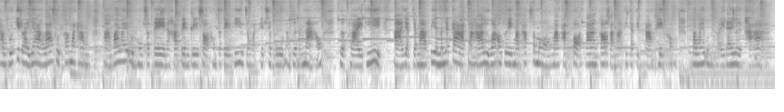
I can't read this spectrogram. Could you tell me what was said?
ทำธุรกิจหลายอย่างล่าสุดก็มาทำอ่าบ้านไร่อุ่นโฮมสเตย์นะคะเป็นรีสอร์ทโฮมสเตย์ที่อยู่จังหวัดเพชรบูรณ์อำเภอน้ำหนาวเผื่อใครที่ออยากจะมาเปลี่ยนบรรยากาศนะคะ หรือว่าเอาตัวเองมาพักสมองมาพักปอดบ้างก็สามารถที่จะติดตามเพจของบ้านไร่อุ่นไว้ได้เลยค่ะ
